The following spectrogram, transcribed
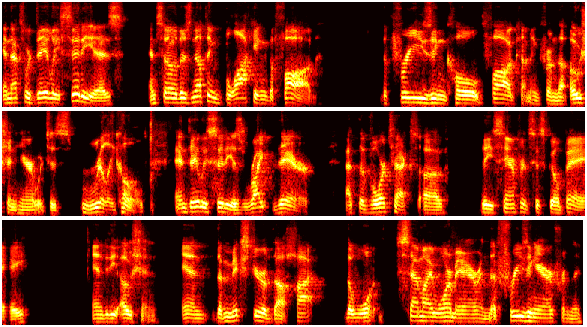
and that's where Daly City is. And so there's nothing blocking the fog the freezing cold fog coming from the ocean here, which is really cold. And Daly City is right there at the vortex of the San Francisco Bay and the ocean. And the mixture of the hot, the war, semi-warm air and the freezing air from the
